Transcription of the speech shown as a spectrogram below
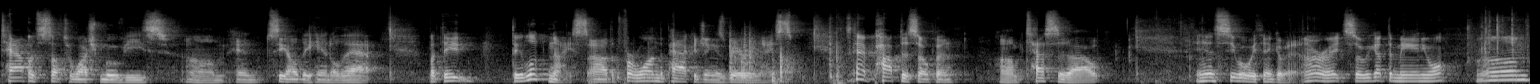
tablets, stuff to watch movies, um, and see how they handle that. But they they look nice. Uh, the, for one, the packaging is very nice. Let's kind of pop this open, um, test it out, and see what we think of it. All right, so we got the manual. Um,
